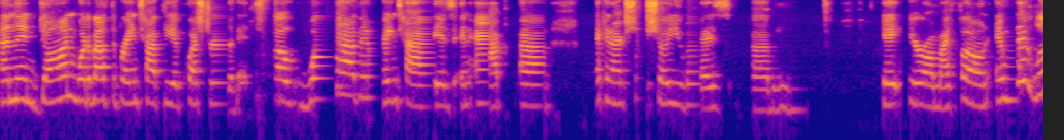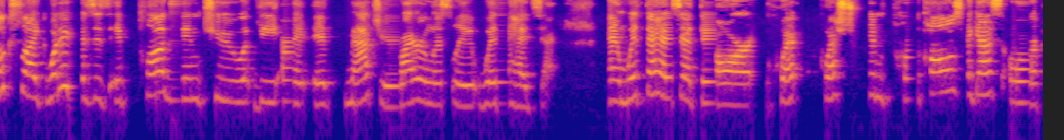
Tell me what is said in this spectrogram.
And then Dawn, what about the brain tap, the equestrian of it? So what we have in BrainTap is an app. Um, I can actually show you guys. Um, it here on my phone. And what it looks like, what it does is it plugs into the, it, it matches wirelessly with the headset. And with the headset, there are que- question protocols, I guess, or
